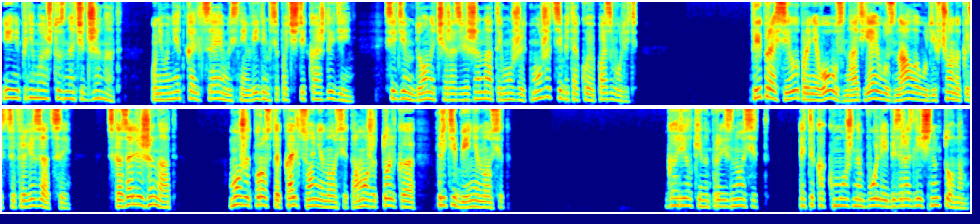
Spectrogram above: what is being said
Я не понимаю, что значит «женат». У него нет кольца, и мы с ним видимся почти каждый день. Сидим до ночи, разве женатый мужик может себе такое позволить? Ты просила про него узнать, я и узнала у девчонок из цифровизации. Сказали, женат. Может, просто кольцо не носит, а может, только при тебе не носит. Горелкина произносит это как можно более безразличным тоном.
